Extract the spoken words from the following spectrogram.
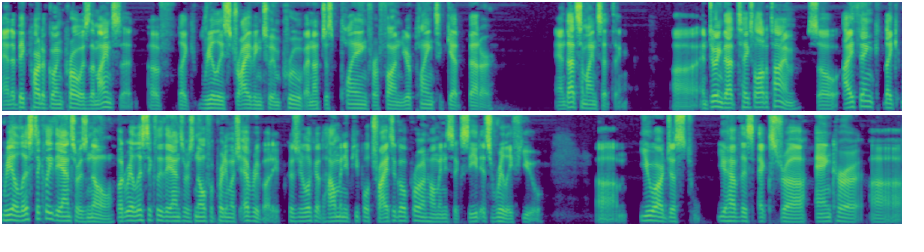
And a big part of going pro is the mindset of like really striving to improve and not just playing for fun. You're playing to get better. And that's a mindset thing. Uh, and doing that takes a lot of time. So I think, like, realistically, the answer is no. But realistically, the answer is no for pretty much everybody because you look at how many people try to go pro and how many succeed, it's really few. Um, you are just, you have this extra anchor uh,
